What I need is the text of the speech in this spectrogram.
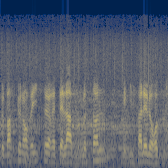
que parce que l'envahisseur était là sur le sol et qu'il fallait le repousser.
